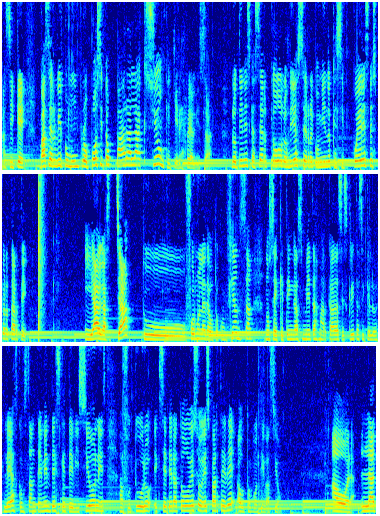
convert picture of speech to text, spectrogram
Así que va a servir como un propósito para la acción que quieres realizar. Lo tienes que hacer todos los días. Te recomiendo que si puedes despertarte y hagas ya tu fórmula de autoconfianza, no sé, que tengas metas marcadas, escritas y que los leas constantemente, es que te visiones a futuro, etcétera. Todo eso es parte de automotivación. Ahora, la,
